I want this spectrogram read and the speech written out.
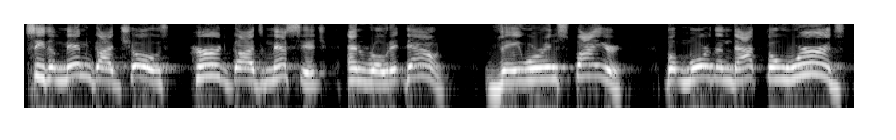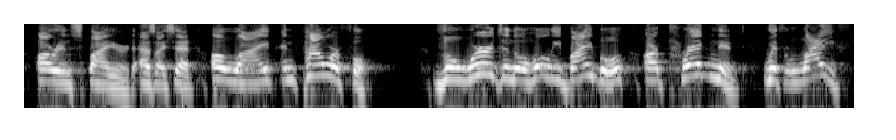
See, the men God chose heard God's message and wrote it down. They were inspired. But more than that, the words are inspired, as I said, alive and powerful. The words in the Holy Bible are pregnant with life,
